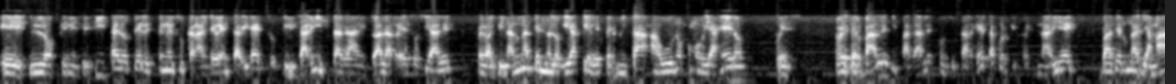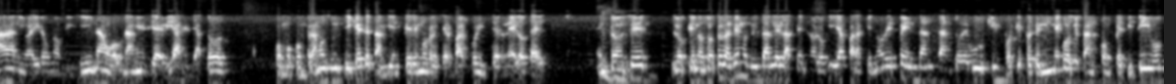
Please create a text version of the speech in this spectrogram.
eh, lo que necesita el hotel es tener su canal de venta directo, utilizar Instagram y todas las redes sociales, pero al final una tecnología que le permita a uno como viajero, pues reservarles y pagarles con su tarjeta, porque pues nadie va a hacer una llamada ni va a ir a una oficina o a una agencia de viajes, ya todos, como compramos un tiquete, también queremos reservar por internet el hotel. Entonces, lo que nosotros hacemos es darle la tecnología para que no dependan tanto de Booking, porque pues en un negocio tan competitivo,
